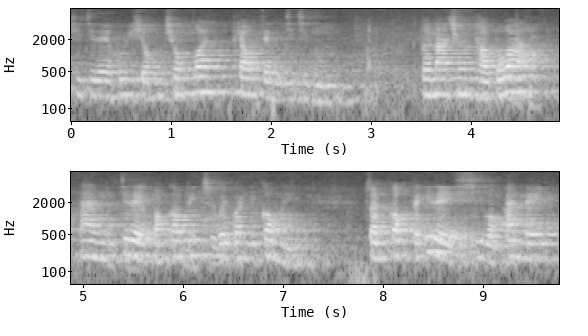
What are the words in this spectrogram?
是一个非常充满挑战的一一年。就若像头拄啊，咱即个黄高斌指挥官伊讲的，全国第一个死亡案例，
